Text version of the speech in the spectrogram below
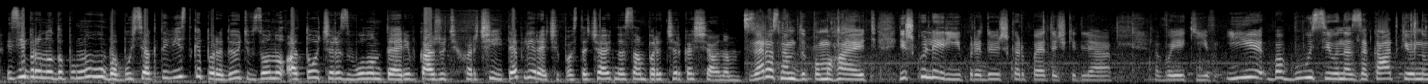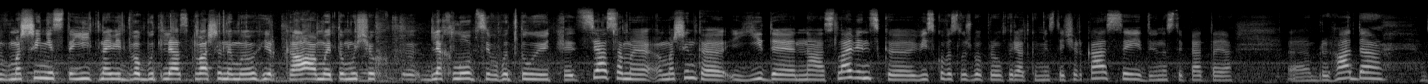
Зібрану допомогу бабусі-активістки передають в зону АТО через волонтерів. Кажуть, харчі і теплі речі постачають насамперед черкащанам. Зараз нам допомагають і школярі, передають шкарпеточки для вояків, і бабусі у нас закатки. в машині стоїть навіть два бутля з квашеними огірками, тому що для хлопців готують. Ця саме машинка їде на Славянськ, військова служба правопорядку міста Черкаси, 95-та е, бригада.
